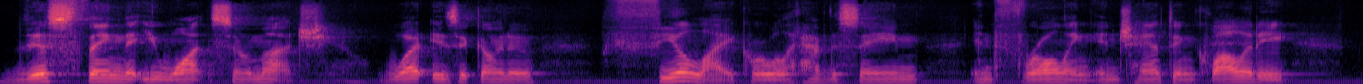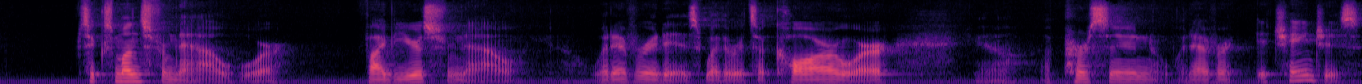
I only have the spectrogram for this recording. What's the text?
This thing that you want so much, what is it going to feel like, or will it have the same enthralling, enchanting quality six months from now or five years from now, whatever it is, whether it's a car or you know, a person or whatever, it changes.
